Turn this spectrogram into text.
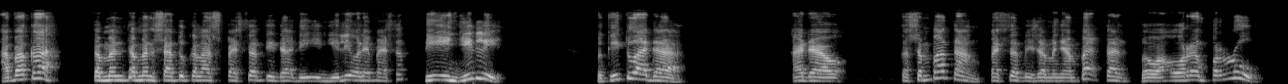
apakah teman-teman satu kelas pastor tidak diinjili oleh pastor? Diinjili. Begitu ada ada kesempatan pastor bisa menyampaikan bahwa orang perlu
